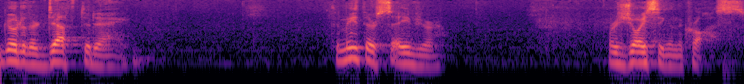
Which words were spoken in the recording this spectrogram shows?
go to their death today to meet their Savior, rejoicing in the cross.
